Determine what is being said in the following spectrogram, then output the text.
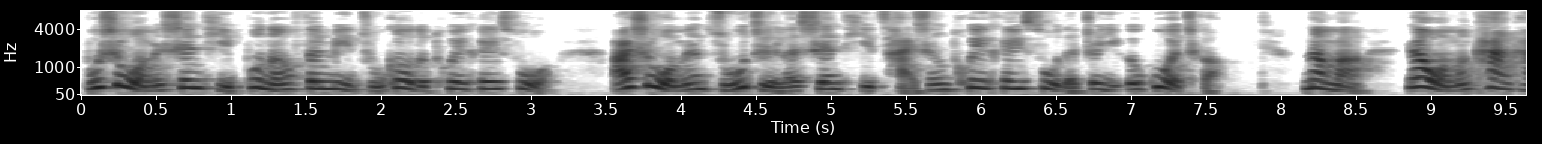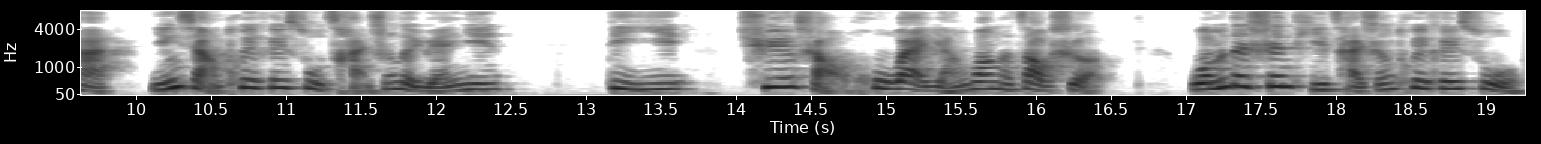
不是我们身体不能分泌足够的褪黑素，而是我们阻止了身体产生褪黑素的这一个过程。那么，让我们看看影响褪黑素产生的原因。第一，缺少户外阳光的照射，我们的身体产生褪黑素。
